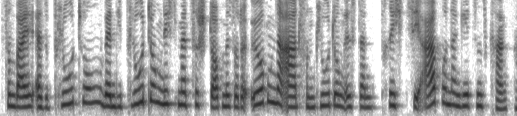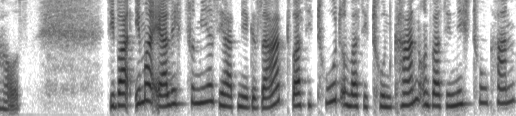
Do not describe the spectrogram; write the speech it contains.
zum Beispiel, also Blutung, wenn die Blutung nicht mehr zu stoppen ist oder irgendeine Art von Blutung ist, dann bricht sie ab und dann geht es ins Krankenhaus. Sie war immer ehrlich zu mir. Sie hat mir gesagt, was sie tut und was sie tun kann und was sie nicht tun kann.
